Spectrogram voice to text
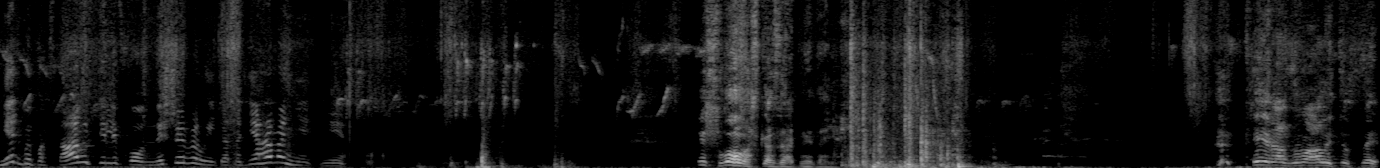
Ні, би поставити телефон, не шевелить, а тоді гаманіть. Ні. І слова сказати не дають. Ти розвалить усе.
